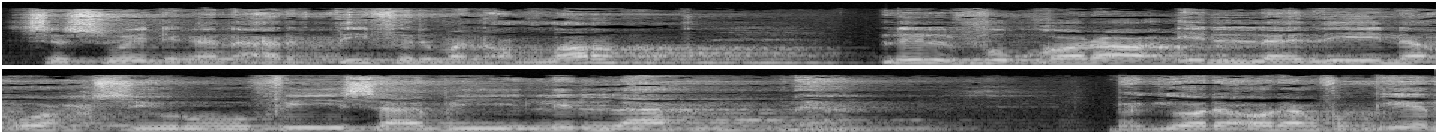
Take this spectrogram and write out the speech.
sesuai dengan arti firman Allah lil fuqara illadzina uhsiru fi sabilillah. Nah, bagi orang-orang fakir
